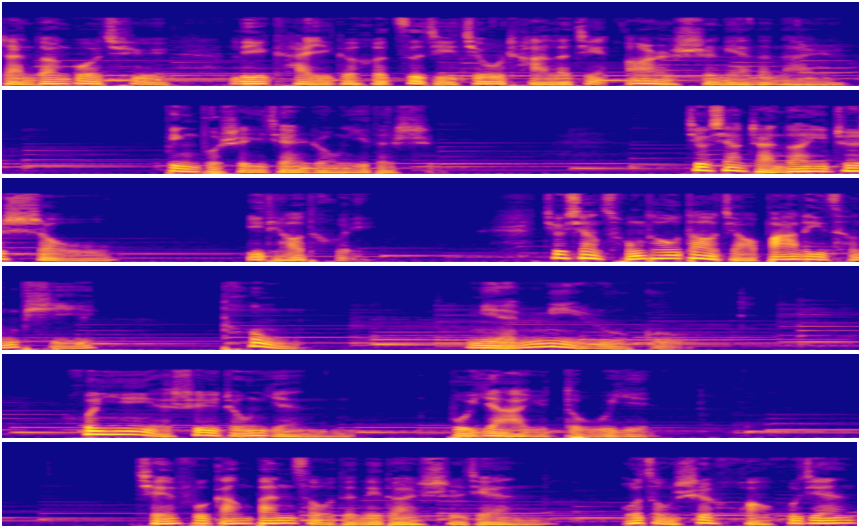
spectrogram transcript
斩断过去，离开一个和自己纠缠了近二十年的男人，并不是一件容易的事。就像斩断一只手，一条腿，就像从头到脚扒了一层皮，痛，绵密入骨。婚姻也是一种瘾，不亚于毒瘾。前夫刚搬走的那段时间，我总是恍惚间，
